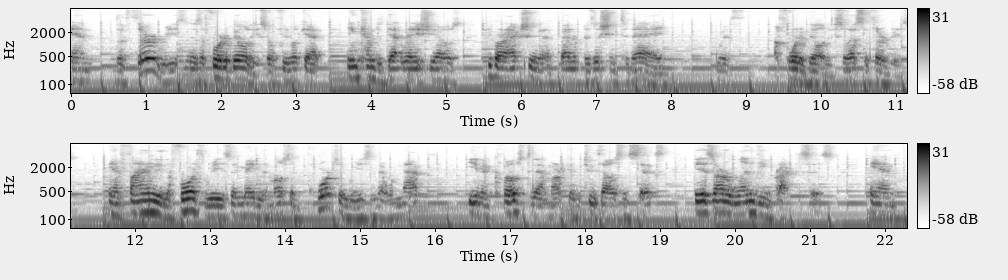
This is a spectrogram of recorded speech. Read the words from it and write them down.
And the third reason is affordability. So if we look at income to debt ratios, people are actually in a better position today with affordability. So that's the third reason. And finally, the fourth reason, maybe the most important reason that we're not even close to that market in 2006 is our lending practices. And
